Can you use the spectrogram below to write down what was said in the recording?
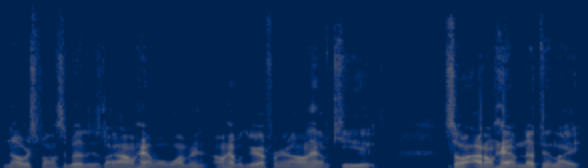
no responsibilities. Like I don't have a woman, I don't have a girlfriend, I don't have kids, so I don't have nothing like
